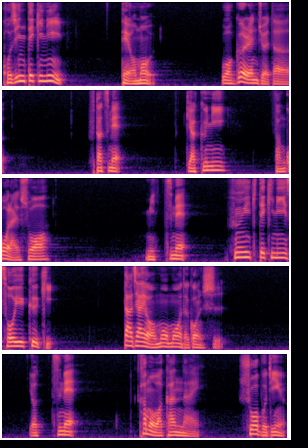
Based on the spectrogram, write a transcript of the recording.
個人的にって思う。我个人觉得。二つ目、逆に、反过来说。三つ目、雰囲気的にそういう空気。大家有默默的共識。四つ目、かもわかんない。说不定。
